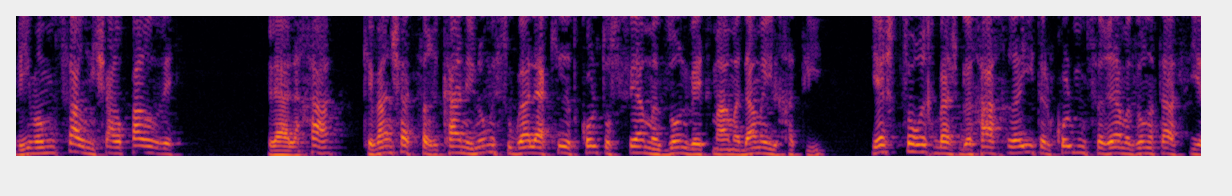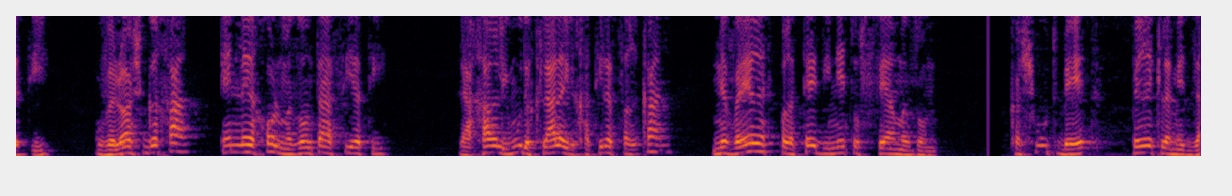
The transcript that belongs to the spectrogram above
ואם המוצר נשאר פרווה. להלכה, כיוון שהצרכן אינו מסוגל להכיר את כל תוספי המזון ואת מעמדם ההלכתי, יש צורך בהשגחה אחראית על כל מוצרי המזון התעשייתי, ובלא השגחה אין לאכול מזון תעשייתי. לאחר לימוד הכלל ההלכתי לצרכן, נבאר את פרטי דיני תוספי המזון. כשרות ב', פרק ל"ז,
